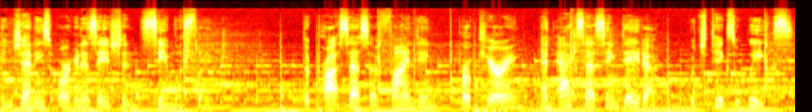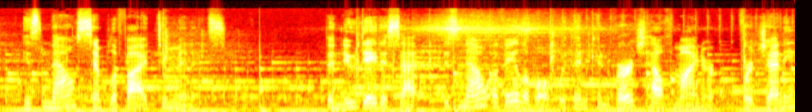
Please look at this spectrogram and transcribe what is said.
in Jenny's organization seamlessly. The process of finding, procuring, and accessing data, which takes weeks, is now simplified to minutes. The new dataset is now available within Converge Health Miner for Jenny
